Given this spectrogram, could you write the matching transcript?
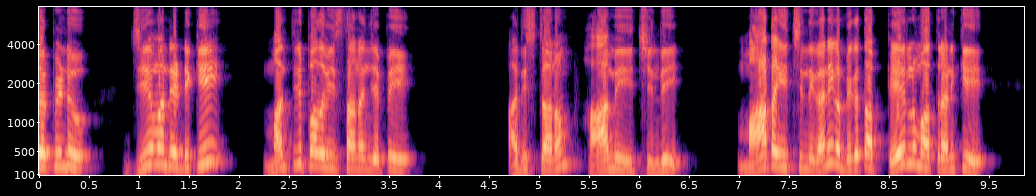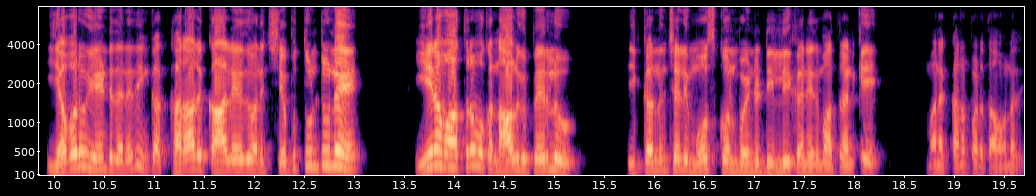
చెప్పిండు జీవన్ రెడ్డికి మంత్రి పదవి ఇస్తానని చెప్పి అధిష్టానం హామీ ఇచ్చింది. మాట ఇచ్చింది కానీ ఇక మిగతా పేర్లు మాత్రానికి ఎవరు ఏంటిదనేది ఇంకా ఖరారు కాలేదు అని చెబుతుంటూనే ఈయన మాత్రం ఒక నాలుగు పేర్లు ఇక్కడ నుంచి వెళ్ళి మోసుకొని పోయిండు ఢిల్లీకి అనేది మాత్రానికి మనకు కనపడతా ఉన్నది.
